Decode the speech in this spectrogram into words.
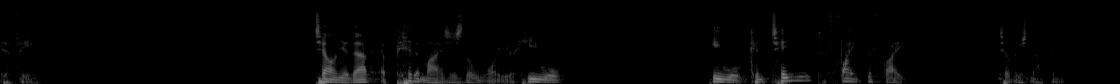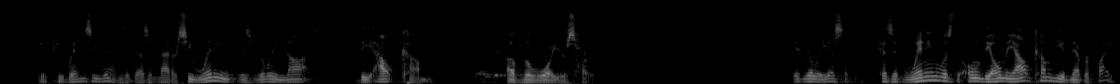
defeat. I'm telling you, that epitomizes the warrior. He will, he will continue to fight the fight until there's nothing left. If he wins, he wins. It doesn't matter. See, winning is really not the outcome of the warrior's heart. It really isn't. Because if winning was the only, the only outcome, he'd never fight.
